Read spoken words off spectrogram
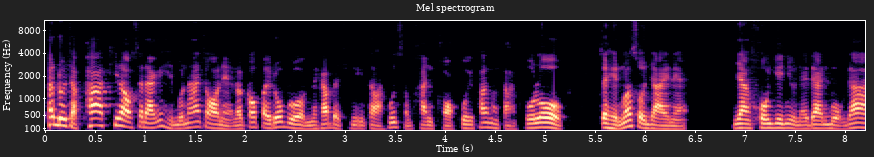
ถ้าดูจากภาพที่เราแสดงให้เห็นบนหน้าจอเนี่ยแล้วก็ไปรวบรวมนะครับดัชนีตลาดหุ้นสำคัญของภูมิภาคต่างๆทั่วโลก จะเห็นว่าส่วนใหญ่เนี่ยยังคงยืนอยู่ในแดนบวกได้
